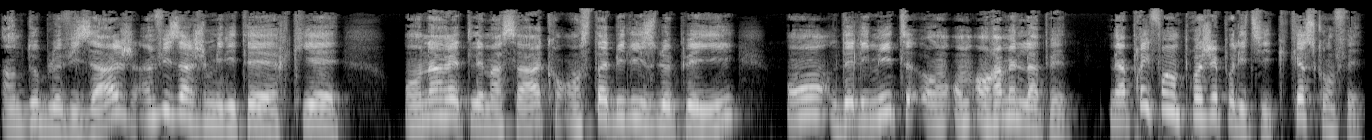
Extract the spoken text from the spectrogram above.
un double visage, un visage militaire qui est on arrête les massacres, on stabilise le pays, on délimite, on, on ramène la paix. Mais après, il faut un projet politique. Qu'est-ce qu'on fait?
